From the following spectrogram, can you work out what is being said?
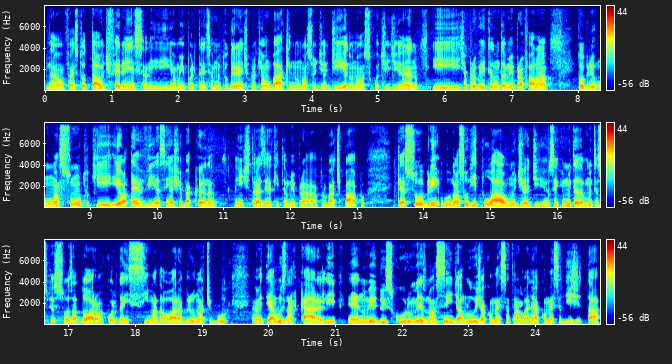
Não, faz total diferença e é uma importância muito grande porque é um baque no nosso dia a dia, no nosso cotidiano. E te aproveitando também para falar sobre um assunto que eu até vi, assim, achei bacana a gente trazer aqui também para o bate-papo, que é sobre o nosso ritual no dia a dia. Eu sei que muita, muitas pessoas adoram acordar em cima da hora, abrir o notebook, meter a luz na cara ali, é, no meio do escuro mesmo, acende a luz, já começa a trabalhar, começa a digitar,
